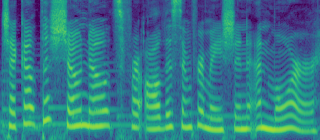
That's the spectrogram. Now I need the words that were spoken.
Check out the show notes for all this information and more.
